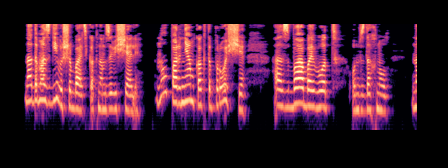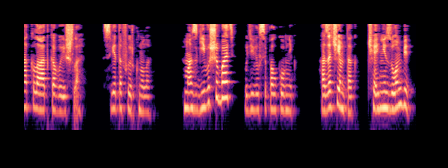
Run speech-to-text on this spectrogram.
Надо мозги вышибать, как нам завещали. Ну, парням как-то проще. А с бабой вот, он вздохнул, накладка вышла. Света фыркнула. «Мозги вышибать?» – удивился полковник. «А зачем так? Чай не зомби?»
